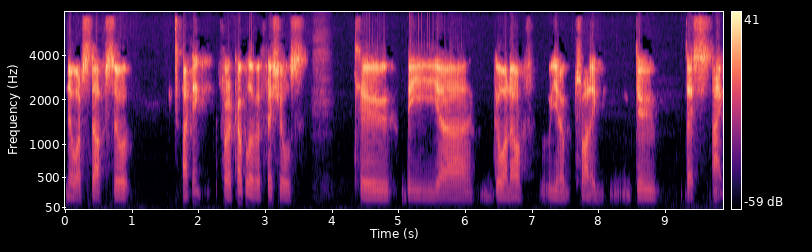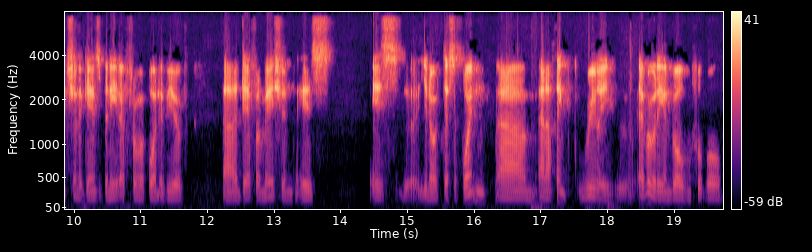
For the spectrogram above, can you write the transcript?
know her stuff. So I think for a couple of officials to be uh, going off, you know, trying to do this action against Bonita from a point of view of uh, defamation is is uh, you know disappointing. Um, and I think really everybody involved in football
